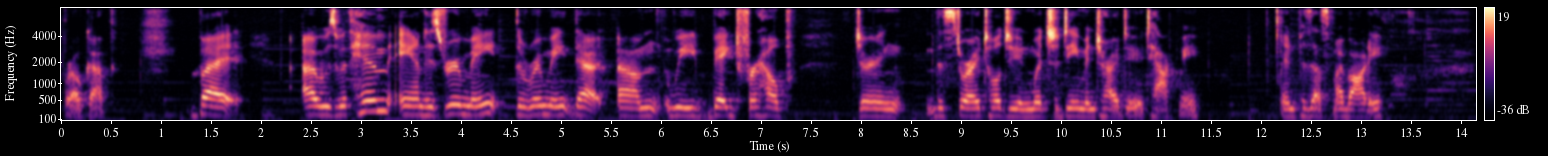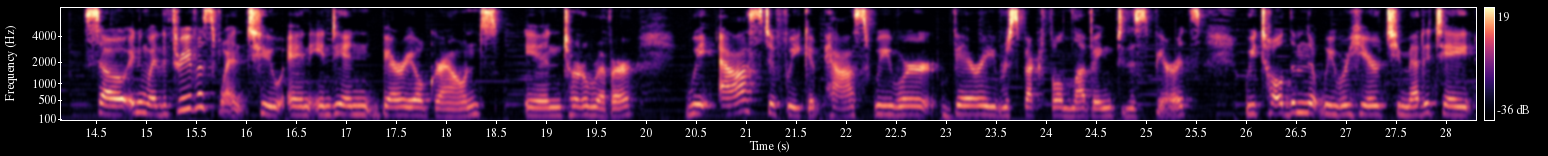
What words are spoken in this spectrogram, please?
broke up. But I was with him and his roommate, the roommate that um, we begged for help during the story I told you, in which a demon tried to attack me and possess my body. So, anyway, the three of us went to an Indian burial ground in Turtle River we asked if we could pass. We were very respectful and loving to the spirits. We told them that we were here to meditate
